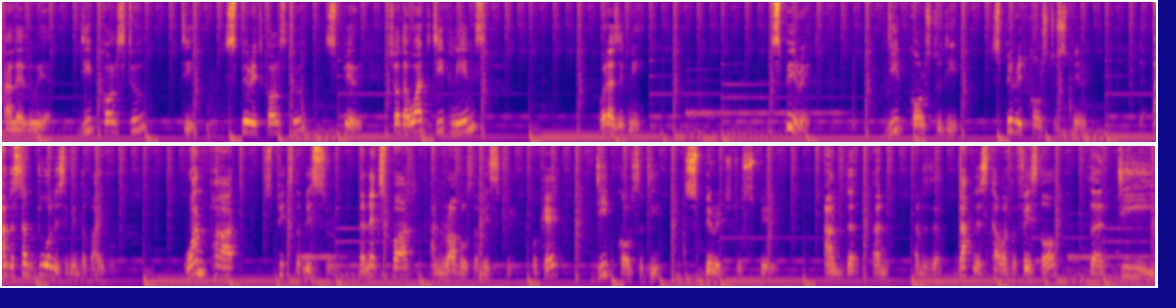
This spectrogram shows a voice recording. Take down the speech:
Hallelujah. Deep calls to deep. Spirit calls to spirit. So the word deep means what does it mean? Spirit. Deep calls to deep. Spirit calls to spirit. Understand dualism in the Bible. One part speaks the mystery, the next part unravels the mystery. Okay? Deep calls to deep, spirit to spirit. And the and and the darkness covered the face of the deep.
